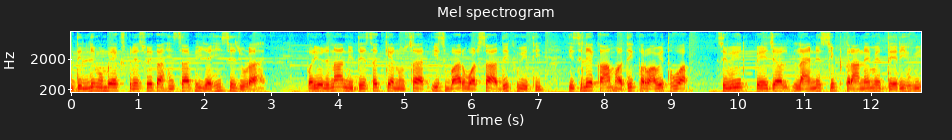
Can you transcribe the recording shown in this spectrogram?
दिल्ली मुंबई एक्सप्रेसवे का हिस्सा भी यहीं से जुड़ा है। परियोजना निदेशक के अनुसार इस बार वर्षा अधिक हुई थी इसलिए काम अधिक प्रभावित हुआ। शिविर, पेयजल, लाइनें शिफ्ट कराने में देरी हुई।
